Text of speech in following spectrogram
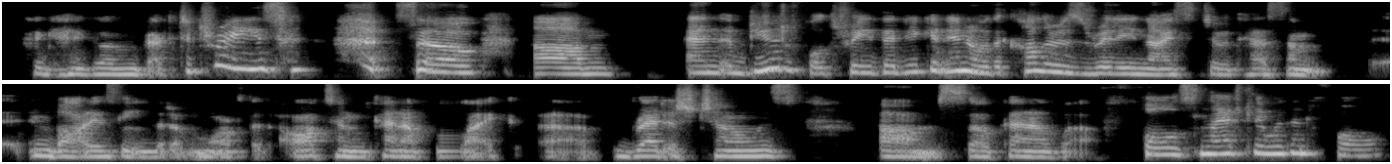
again, going back to trees. so, um, and a beautiful tree that you can, you know, the color is really nice too. It has some embodies a little bit of more of that autumn kind of like uh, reddish tones. Um, so kind of uh, falls nicely within fall.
